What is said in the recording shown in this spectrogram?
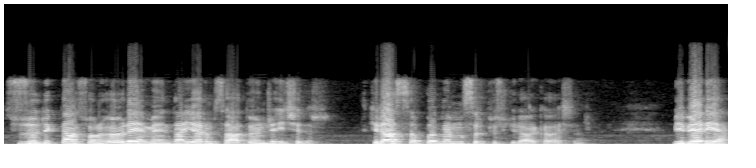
Süzüldükten sonra öğle yemeğinden yarım saat önce içilir. Kiraz sapı ve mısır püskülü arkadaşlar. Biberiye.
